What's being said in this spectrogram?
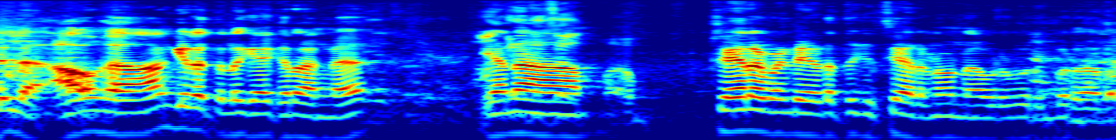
இல்லை அவங்க ஆங்கிலத்தில் கேட்குறாங்க ஏன்னா சேர வேண்டிய இடத்துக்கு சேரணும்னு அவர் விரும்புகிறாரு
